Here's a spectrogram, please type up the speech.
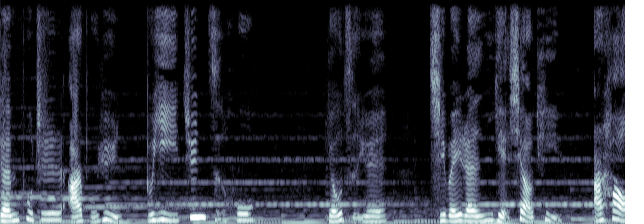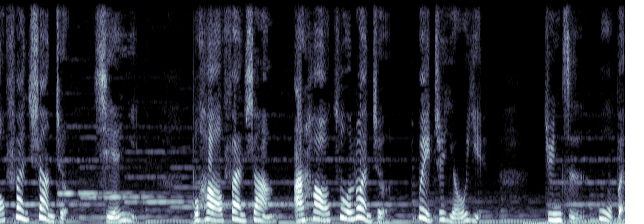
人不知而不愠，不亦君子乎？”有子曰：“其为人也孝悌，而好犯上者，鲜矣；不好犯上而好作乱者，谓之有也。”君子务本，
